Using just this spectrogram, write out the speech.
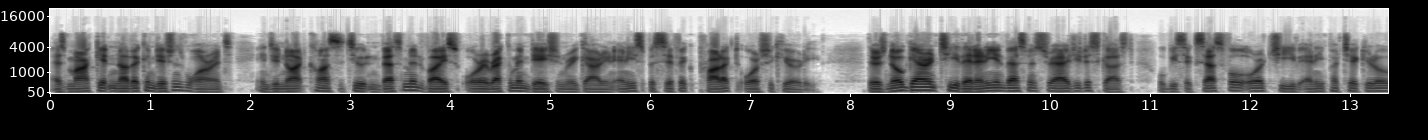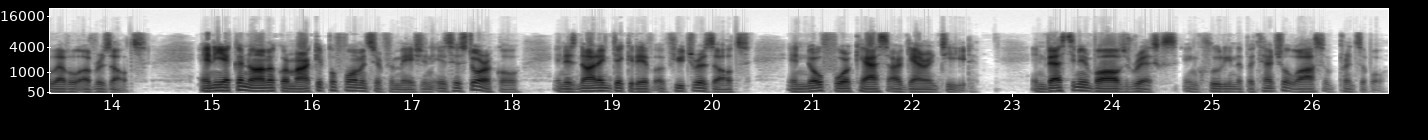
as market and other conditions warrant, and do not constitute investment advice or a recommendation regarding any specific product or security. There is no guarantee that any investment strategy discussed will be successful or achieve any particular level of results. Any economic or market performance information is historical and is not indicative of future results, and no forecasts are guaranteed. Investing involves risks, including the potential loss of principal.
